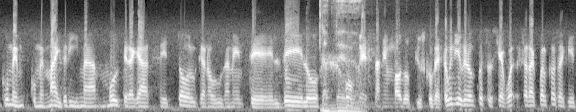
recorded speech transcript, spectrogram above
come, come, mai prima, molte ragazze tolgano volutamente il velo Davvero? o vestano in modo più scoperto. Quindi io credo che questo sia, sarà qualcosa che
